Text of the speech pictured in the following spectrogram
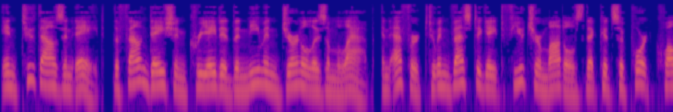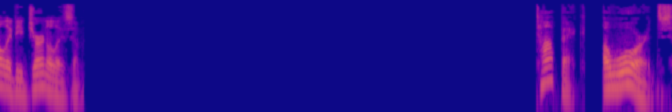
In 2008, the foundation created the Nieman Journalism Lab, an effort to investigate future models that could support quality journalism. Awards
